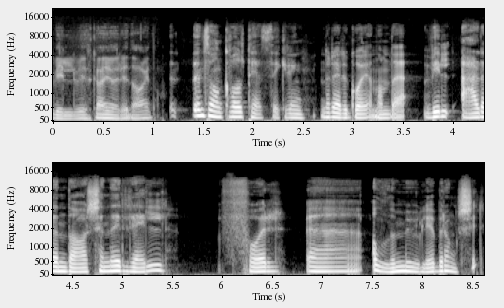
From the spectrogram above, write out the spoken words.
vil vi skal gjøre i dag. Da. En sånn kvalitetssikring, når dere går gjennom det, vil, er den da generell for eh, alle mulige bransjer?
